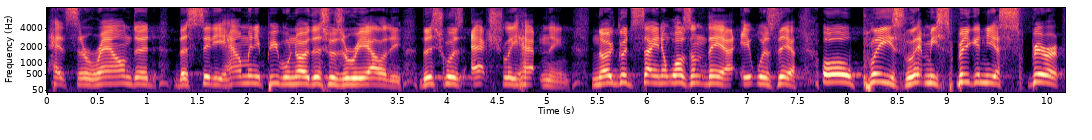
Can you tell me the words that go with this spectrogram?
had surrounded the city. How many people know this was a reality? This was actually happening. No good saying it wasn't there, it was there. Oh, please let me speak in your spirit.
